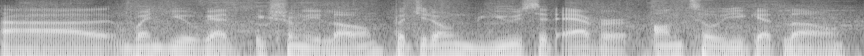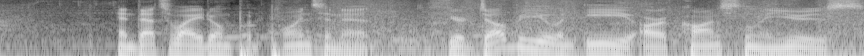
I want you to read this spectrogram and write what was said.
uh, when you get extremely low, but you don't use it ever until you get low. And that's why you don't put points in it. Your W and E are constantly used.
